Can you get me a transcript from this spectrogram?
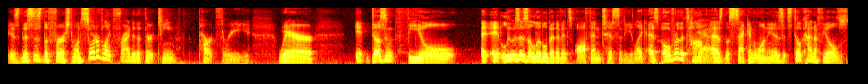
is this is the first one, sort of like Friday the Thirteenth Part Three, where it doesn't feel it, it loses a little bit of its authenticity. Like as over the top Yeah. as the second one is, it still kind of feels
